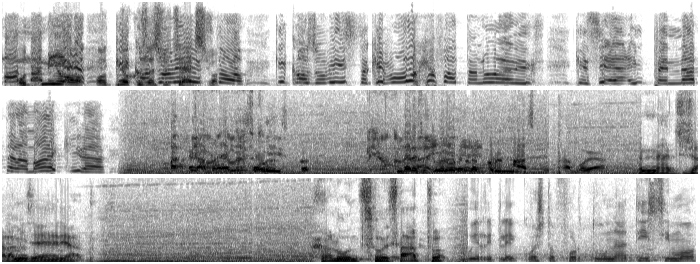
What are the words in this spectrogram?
mamma Oddio, mia! oddio, Che cosa è ho successo? Visto? Che cosa ho visto? Che volo che ha fatto Lunadix! Che si è impennata la macchina! Eh, Abbiamo visto. Clear on the Andare su due ruote non è proprio il. Avvocato. Mannaggia la miseria. Alonso, esatto. Qui il replay, questo fortunatissimo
